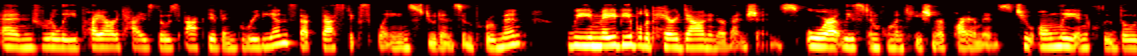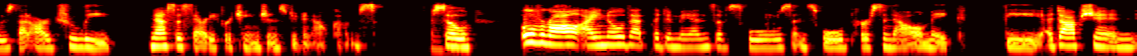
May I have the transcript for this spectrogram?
and really prioritize those active ingredients that best explain students' improvement, we may be able to pare down interventions or at least implementation requirements to only include those that are truly necessary for change in student outcomes. Mm-hmm. So overall, I know that the demands of schools and school personnel make the adoption,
